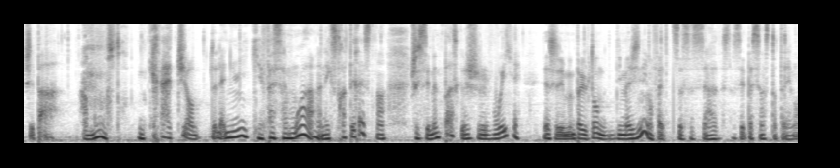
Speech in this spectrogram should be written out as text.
je sais pas, un monstre, une créature de la nuit qui est face à moi, un extraterrestre. Hein. Je sais même pas ce que je voyais. J'ai même pas eu le temps d'imaginer en fait. Ça, s'est passé instantanément.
